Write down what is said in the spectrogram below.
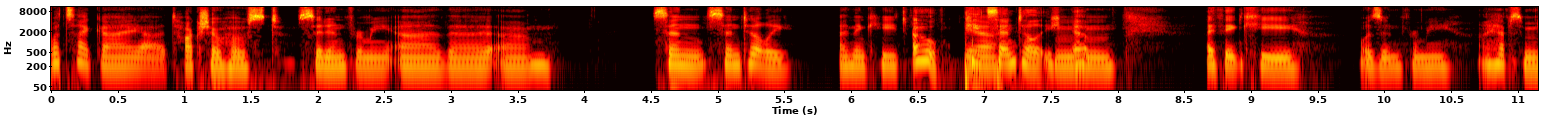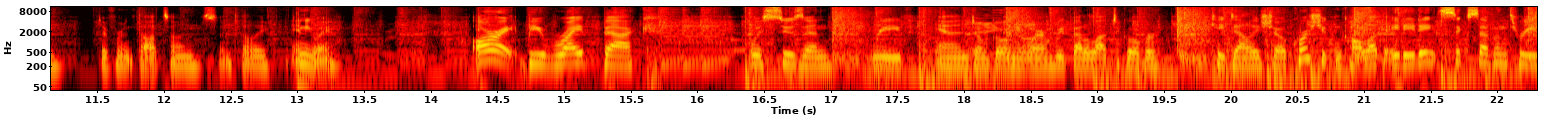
what's that guy, uh, talk show host, sit in for me? Uh, the um, Santilli. I think he. Oh, Pete Yeah. Santilli. Yep. Mhm. I think he was in for me. I have some different thoughts on Santilli. Anyway, all right, be right back with Susan Reeve, and don't go anywhere. We've got a lot to go over. Kate Dalley Show. Of course, you can call up 888 673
